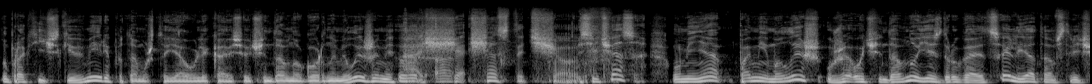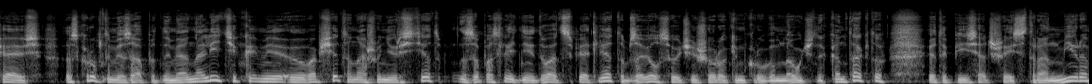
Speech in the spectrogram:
ну, практически в мире, потому что я увлекаюсь очень давно горными лыжами. Вот, А сейчас-то что? Сейчас у меня, помимо лыж, уже очень давно есть другая цель. Я там встречаюсь с крупными западными аналитиками. Вообще-то наш университет за последние 25 лет обзавелся очень широким кругом научных контактов. Это 56 стран мира.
